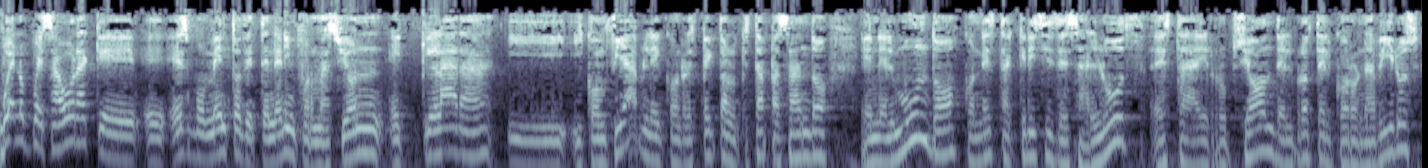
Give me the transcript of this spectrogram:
Bueno, pues ahora que eh, es momento de tener información eh, clara y, y, confiable con respecto a lo que está pasando en el mundo con esta crisis de salud, esta irrupción del brote del coronavirus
